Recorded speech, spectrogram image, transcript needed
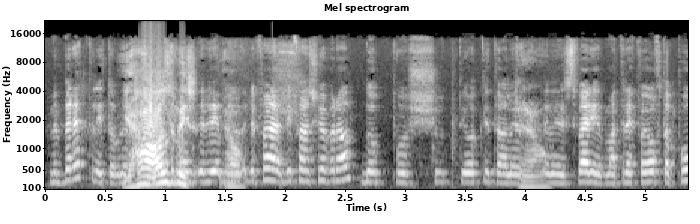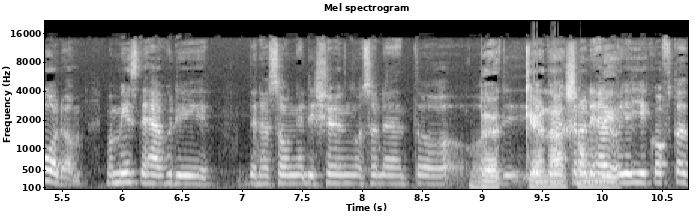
Men berätta lite om det. Jag har aldrig- Det, ja. fanns, det fanns ju överallt då på 70-80-talet Ja. eller i Sverige. Man träffar ju ofta på dem. Man minns det här hur de, den här sången de sjöng och sånt. Och, och Böckerna de, som och, det här, jag gick ofta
